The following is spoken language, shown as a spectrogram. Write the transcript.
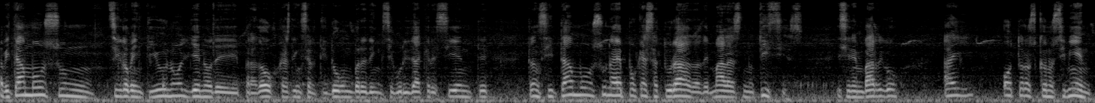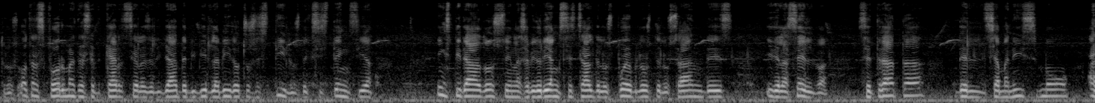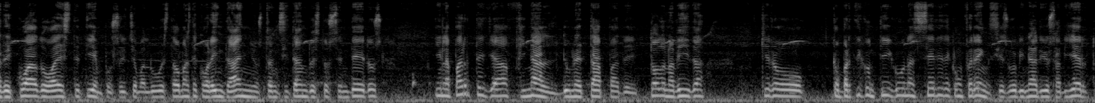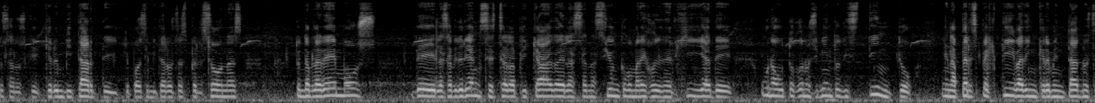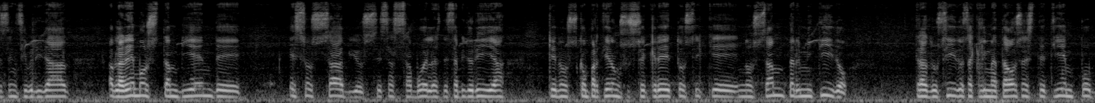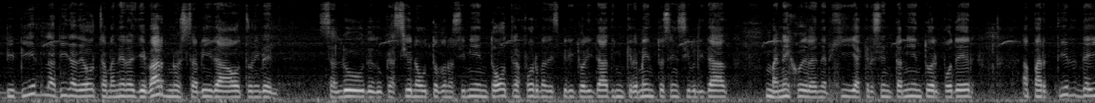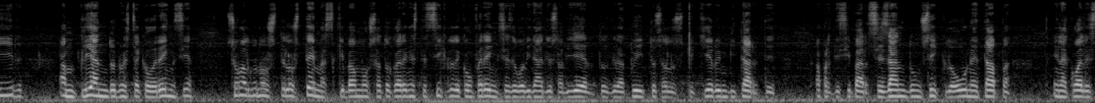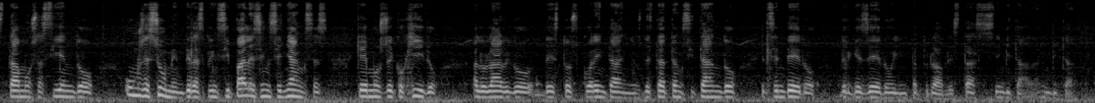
Habitamos un siglo XXI lleno de paradojas, de incertidumbre, de inseguridad creciente. Transitamos una época saturada de malas noticias y sin embargo hay otros conocimientos, otras formas de acercarse a la realidad, de vivir la vida, otros estilos de existencia inspirados en la sabiduría ancestral de los pueblos, de los Andes y de la selva. Se trata del chamanismo adecuado a este tiempo. Soy Chamalú, he estado más de 40 años transitando estos senderos y en la parte ya final de una etapa de toda una vida quiero compartir contigo una serie de conferencias, webinarios abiertos a los que quiero invitarte y que puedas invitar a otras personas, donde hablaremos de la sabiduría ancestral aplicada, de la sanación como manejo de energía, de un autoconocimiento distinto en la perspectiva de incrementar nuestra sensibilidad. Hablaremos también de esos sabios, esas abuelas de sabiduría que nos compartieron sus secretos y que nos han permitido, traducidos, aclimatados a este tiempo, vivir la vida de otra manera, llevar nuestra vida a otro nivel. Salud, educación, autoconocimiento, otra forma de espiritualidad, incremento de sensibilidad, manejo de la energía, acrecentamiento del poder, a partir de ir ampliando nuestra coherencia, son algunos de los temas que vamos a tocar en este ciclo de conferencias, de webinarios abiertos, gratuitos, a los que quiero invitarte a participar, cesando un ciclo, una etapa en la cual estamos haciendo un resumen de las principales enseñanzas que hemos recogido a lo largo de estos 40 años, de estar transitando el sendero del Ghesero imperturbabile, sta invitata, invitata.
